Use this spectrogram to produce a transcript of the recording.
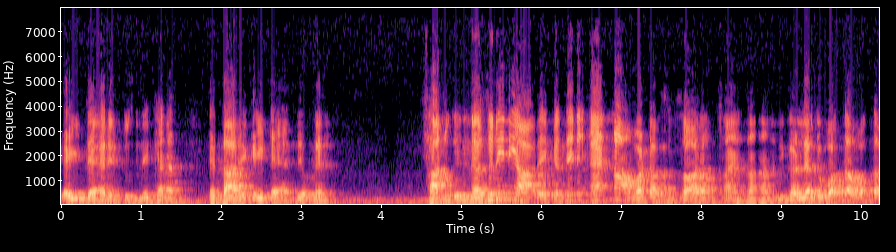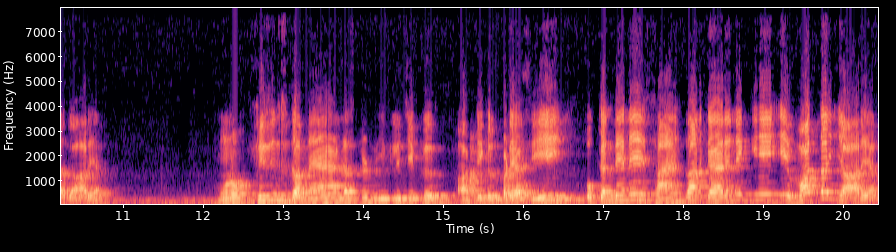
ਕਈ ਢਹਿ ਰਹੇ ਤੁਸੀਂ ਦੇਖਿਆ ਨਾ, ਇਹ ਤਾਰੇ ਕਈ ਢਹਿੰਦੇ ਹੁੰਦੇ ਨੇ। ਸਾਨੂੰ ਕਿ ਨਜ਼ਰ ਹੀ ਨਹੀਂ ਆ ਰਹੇ। ਕਹਿੰਦੇ ਨੇ ਐਨਾ ਵੱਡਾ ਸੰਸਾਰ ਆ, ਸਾਇੰਸਦਾਨਾਂ ਨੇ ਨਿਕਲ ਲਿਆ ਕਿ ਵੱਧਦਾ ਵੱਧਦਾ ਜਾ ਰਿਹਾ। ਹੁਣ ਫਿਜ਼ਿਕਸ ਦਾ ਮੈਂ ਲਸਟਡ ਵੀਕਲੀ ਚ ਇੱਕ ਆਰਟੀਕਲ ਪੜਿਆ ਸੀ। ਉਹ ਕਹਿੰਦੇ ਨੇ, ਸਾਇੰਸਦਾਨ ਕਹਿ ਰਹੇ ਨੇ ਕਿ ਇਹ ਵੱਧਦਾ ਹੀ ਜਾ ਰਿਹਾ।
